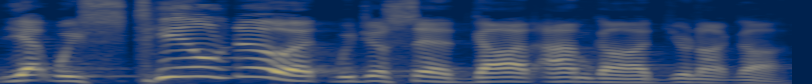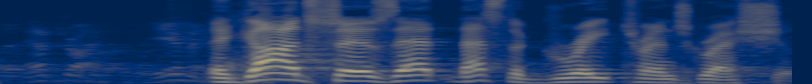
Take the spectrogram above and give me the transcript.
yet we still do it, we just said, God, I'm God, you're not God. And God says that that's the great transgression.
